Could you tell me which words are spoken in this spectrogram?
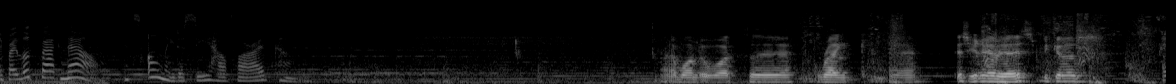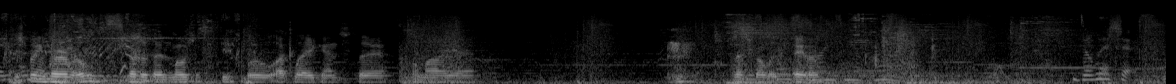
If I look back now, it's only to see how far I've come. I wonder what uh, rank uh, this area is because she's playing very well, better than most of the people I play against uh, on my uh, let's call it Place Elo. reminds me of home. Delicious.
